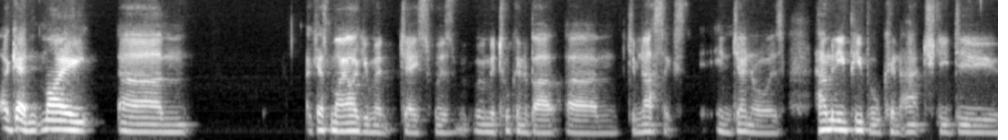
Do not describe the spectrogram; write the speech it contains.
again, my um, I guess my argument, Jace, was when we're talking about um gymnastics in general, is how many people can actually do,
